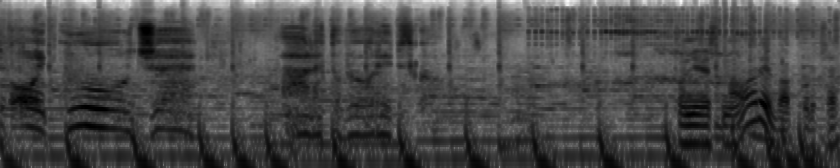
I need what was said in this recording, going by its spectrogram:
Szy- Oj kurcze, ale to było rybsko. To nie jest mała ryba, kurczę.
